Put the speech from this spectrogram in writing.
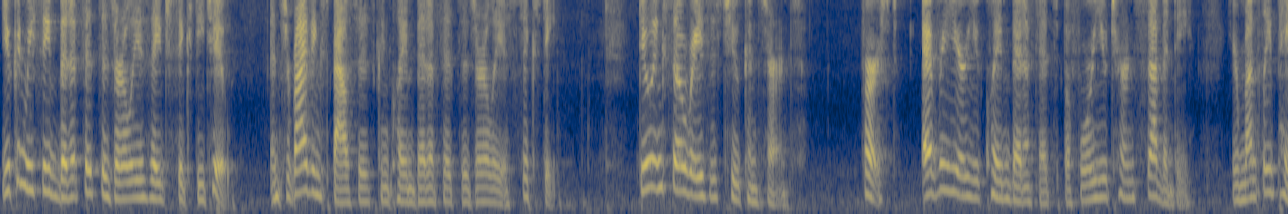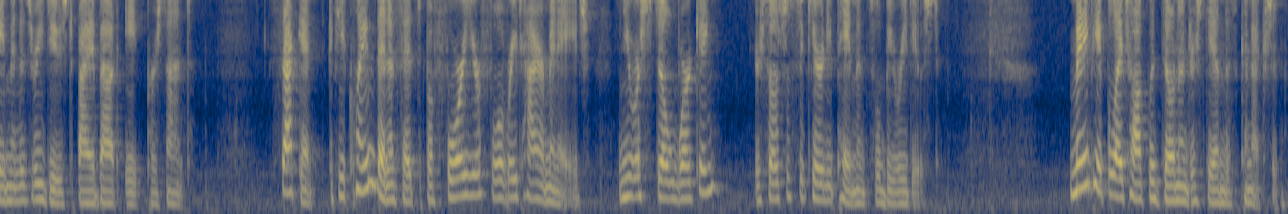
You can receive benefits as early as age 62, and surviving spouses can claim benefits as early as 60. Doing so raises two concerns. First, every year you claim benefits before you turn 70, your monthly payment is reduced by about 8%. Second, if you claim benefits before your full retirement age and you are still working, your Social Security payments will be reduced. Many people I talk with don't understand this connection.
